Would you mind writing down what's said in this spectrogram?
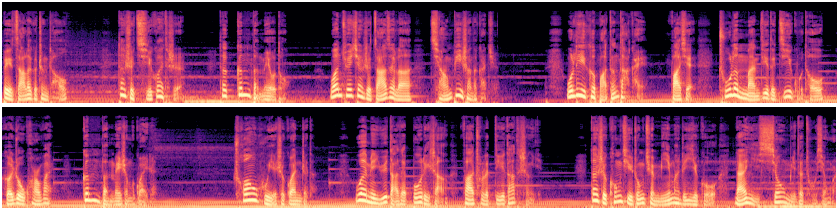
被砸了个正着。但是奇怪的是，他根本没有动，完全像是砸在了墙壁上的感觉。我立刻把灯打开，发现除了满地的鸡骨头和肉块外，根本没什么怪人。窗户也是关着的。外面雨打在玻璃上，发出了滴答的声音，但是空气中却弥漫着一股难以消弭的土腥味。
